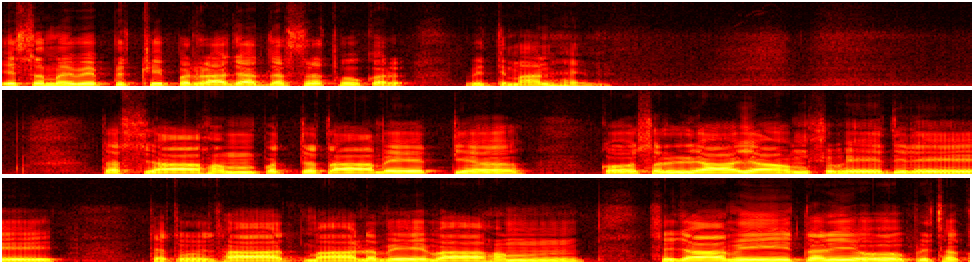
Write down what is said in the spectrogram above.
इस समय वे पृथ्वी पर राजा दशरथ होकर विद्यमान हैं। तस्याहम पुत्रतामेत्य कौसल्यायाम शुभे दिरे चतुर्धात्मानवेवाहम सृजामी तरयो पृथक।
